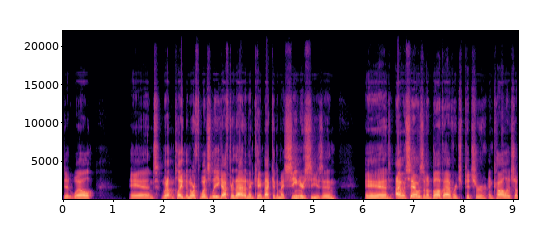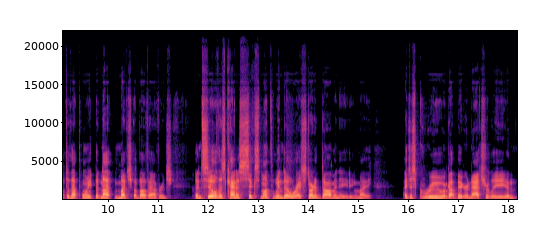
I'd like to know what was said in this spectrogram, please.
did well and went up and played the Northwoods League after that, and then came back into my senior season. And I would say I was an above average pitcher in college up to that point, but not much above average until this kind of six month window where I started dominating. My I just grew and got bigger naturally and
